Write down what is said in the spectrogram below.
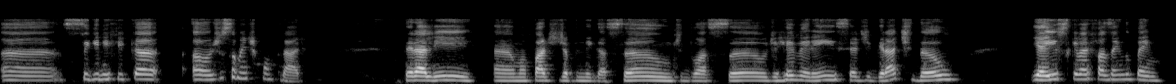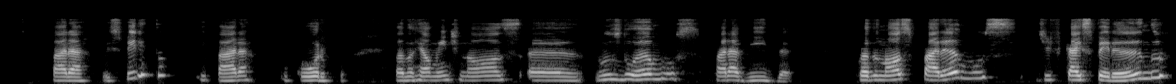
uh, significa uh, justamente o contrário. Ter ali uh, uma parte de abnegação, de doação, de reverência, de gratidão E é isso que vai fazendo bem para o espírito e para o corpo, quando realmente nós uh, nos doamos para a vida, quando nós paramos de ficar esperando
